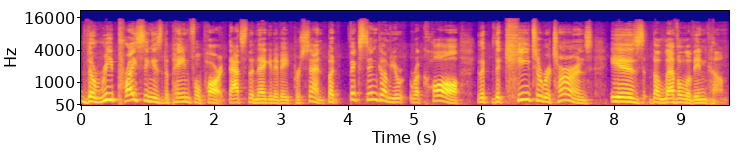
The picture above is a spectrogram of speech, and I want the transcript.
the repricing is the painful part. That's the negative 8%. But fixed income, you recall, the, the key to returns is the level of income.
